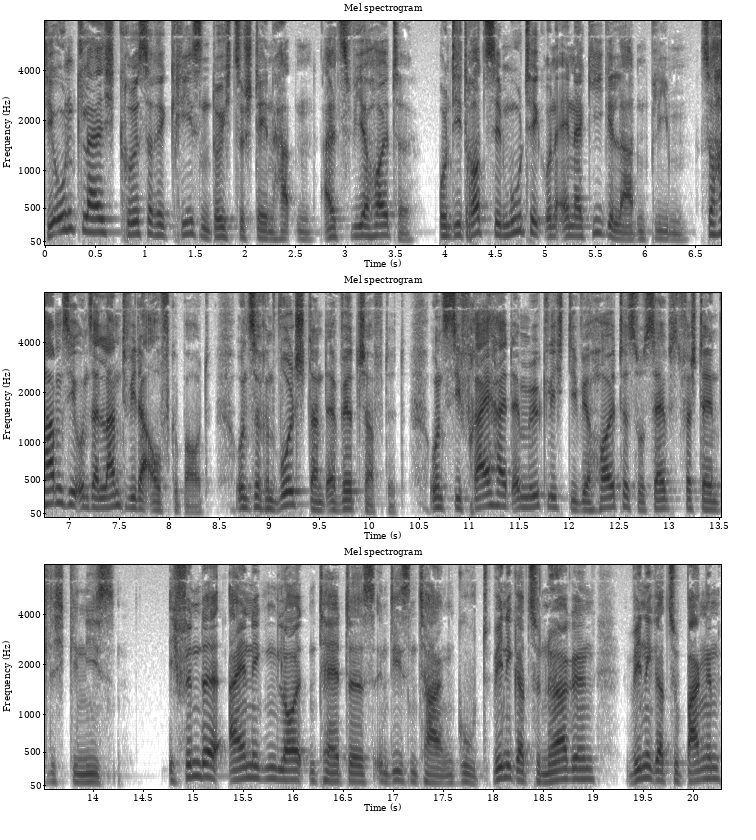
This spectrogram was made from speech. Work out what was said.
die ungleich größere Krisen durchzustehen hatten, als wir heute. Und die trotzdem mutig und energiegeladen blieben. So haben sie unser Land wieder aufgebaut, unseren Wohlstand erwirtschaftet, uns die Freiheit ermöglicht, die wir heute so selbstverständlich genießen. Ich finde, einigen Leuten täte es in diesen Tagen gut, weniger zu nörgeln, weniger zu bangen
